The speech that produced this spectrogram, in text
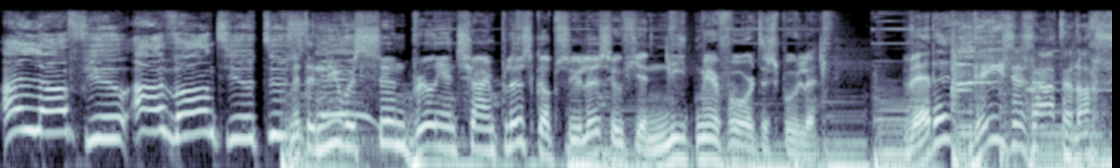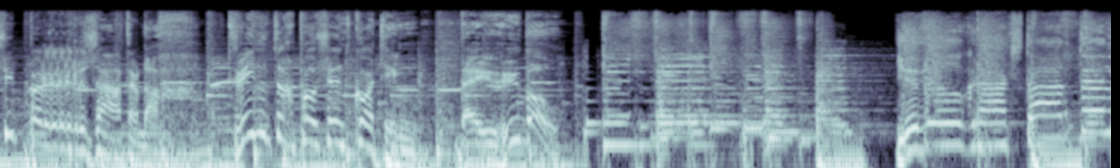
I love you, I want you to Met de nieuwe Sun Brilliant Shine Plus capsules hoef je niet meer voor te spoelen. Wedden? Deze zaterdag super zaterdag. 20% korting bij Hubo. Je wil graag starten,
